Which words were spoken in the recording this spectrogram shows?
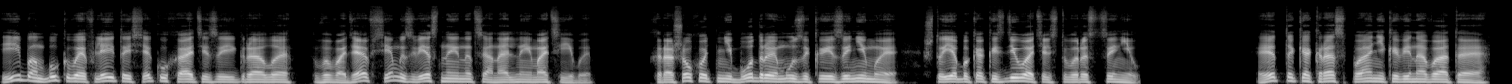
И бамбуковая флейта Секухати заиграла, выводя всем известные национальные мотивы. Хорошо хоть не бодрая музыка из аниме, что я бы как издевательство расценил. Это как раз паника виновата,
